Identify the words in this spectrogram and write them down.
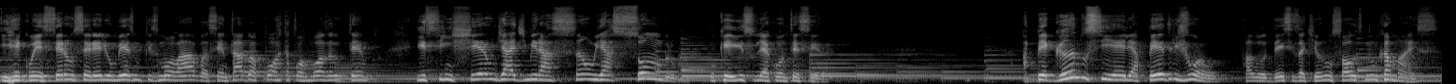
E reconheceram ser ele o mesmo que esmolava, sentado à porta formosa do templo. E se encheram de admiração e assombro, porque isso lhe acontecera. Apegando-se ele a Pedro e João, falou: Desses aqui eu não solto nunca mais.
